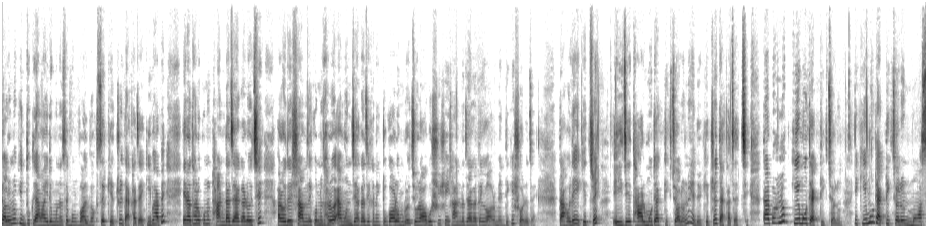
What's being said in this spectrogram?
চলনও কিন্তু ক্ল্যামাইডোমোনাস এবং ভলভক্সের ক্ষেত্রে দেখা যায়। কীভাবে? এরা ধরো কোনো ঠান্ডা জায়গা রয়েছে, আর ওদের সামনে কোনো ধরো এমন জায়গা যেখানে একটু গরম রয়েছে, ওরা অবশ্যই সেই ঠান্ডা জায়গা থেকে গরমের দিকে সরে যায়। তাহলে এক্ষেত্রে এই যে থার্মোট্যাকটিক চলন এদের ক্ষেত্রে দেখা যাচ্ছে। তারপর হলো কেমোট্যাকটিক চলন এই কেমোট্যাকটিক চলন মস,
